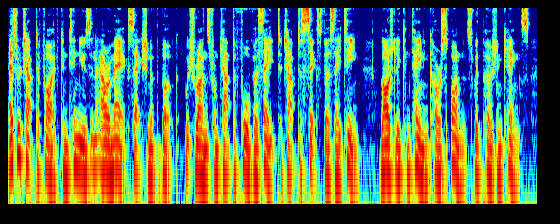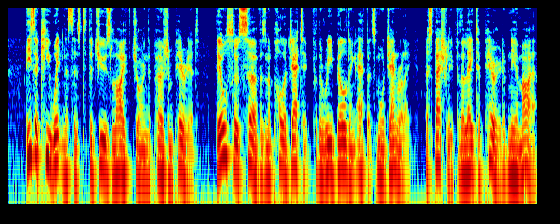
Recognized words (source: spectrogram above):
Ezra chapter 5 continues an Aramaic section of the book, which runs from chapter 4 verse 8 to chapter 6 verse 18, largely containing correspondence with Persian kings. These are key witnesses to the Jews' life during the Persian period. They also serve as an apologetic for the rebuilding efforts more generally, especially for the later period of Nehemiah.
